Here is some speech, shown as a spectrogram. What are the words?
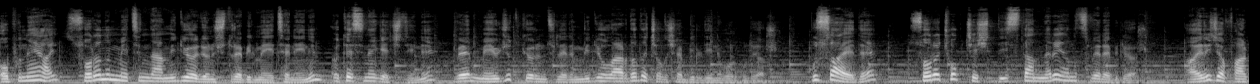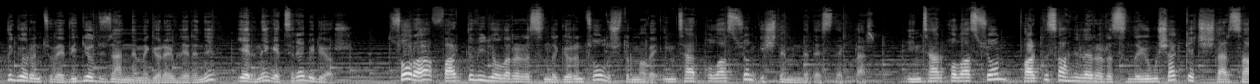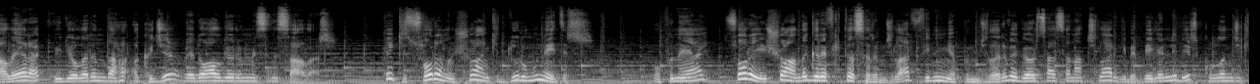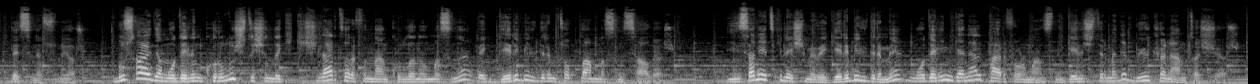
OpenAI, Sora'nın metinden videoya dönüştürebilme yeteneğinin ötesine geçtiğini ve mevcut görüntülerin videolarda da çalışabildiğini vurguluyor. Bu sayede Sora çok çeşitli istemlere yanıt verebiliyor. Ayrıca farklı görüntü ve video düzenleme görevlerini yerine getirebiliyor. Sora, farklı videolar arasında görüntü oluşturma ve interpolasyon işleminde destekler. Interpolasyon, farklı sahneler arasında yumuşak geçişler sağlayarak videoların daha akıcı ve doğal görünmesini sağlar. Peki Sora'nın şu anki durumu nedir? OpenAI, Sora'yı şu anda grafik tasarımcılar, film yapımcıları ve görsel sanatçılar gibi belirli bir kullanıcı kitlesine sunuyor. Bu sayede modelin kuruluş dışındaki kişiler tarafından kullanılmasını ve geri bildirim toplanmasını sağlıyor. İnsan etkileşimi ve geri bildirimi modelin genel performansını geliştirmede büyük önem taşıyor.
